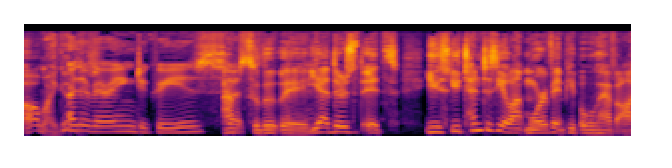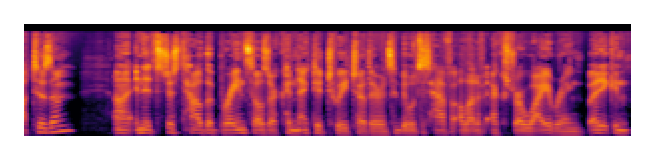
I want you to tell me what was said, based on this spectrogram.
Oh my goodness. Are there varying degrees? Absolutely. Okay. Yeah, there's, it's, you, you tend to see a lot more of it in people who have autism. Uh, and it's just how the brain cells are connected to each other. And some people just have a lot of extra wiring, but it can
